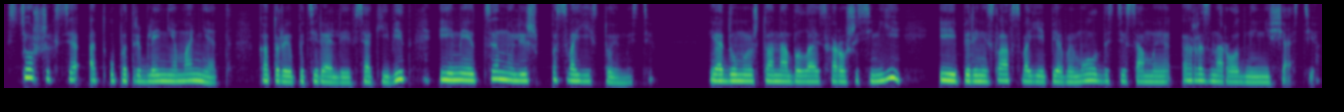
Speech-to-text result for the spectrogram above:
стершихся от употребления монет, которые потеряли всякий вид и имеют цену лишь по своей стоимости. Я думаю, что она была из хорошей семьи и перенесла в своей первой молодости самые разнородные несчастья.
